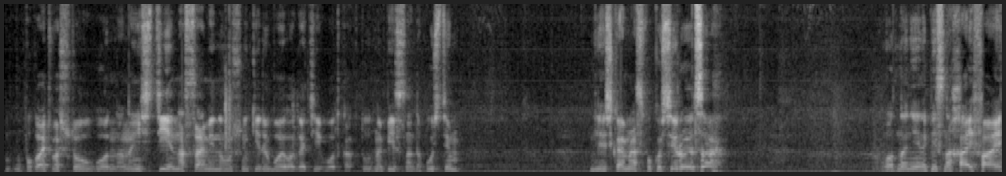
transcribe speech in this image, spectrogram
упаковать во что угодно, нанести на сами наушники любой логотип, вот как тут написано, допустим, здесь камера сфокусируется, вот на ней написано Hi-Fi,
